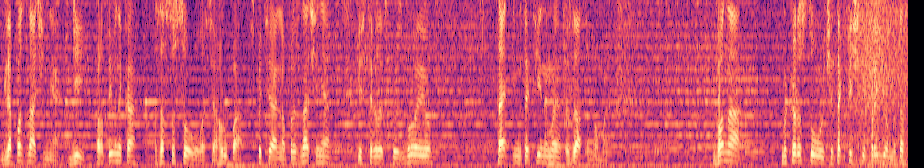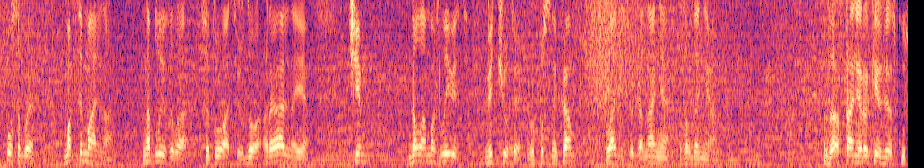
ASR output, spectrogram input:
Для позначення дій противника застосовувалася група спеціального призначення із стрілецькою зброєю та імітаційними засобами. Вона, використовуючи тактичні прийоми та способи, максимально наблизила ситуацію до реальної, чим дала можливість відчути випускникам складність виконання завдання. За останні роки в зв'язку з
